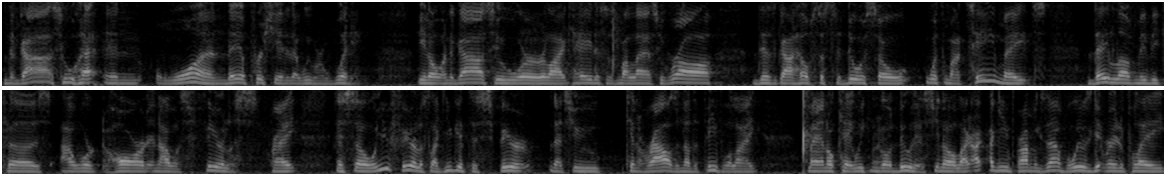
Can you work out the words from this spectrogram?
the guys who hadn't won, they appreciated that we were winning, you know. And the guys who were like, "Hey, this is my last hurrah," this guy helps us to do it. So with my teammates, they love me because I worked hard and I was fearless, right? And so when you're fearless, like you get this spirit that you can arouse in other people, like, man, okay, we can go do this. You know, like I, I give you a prime example. We was getting ready to play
